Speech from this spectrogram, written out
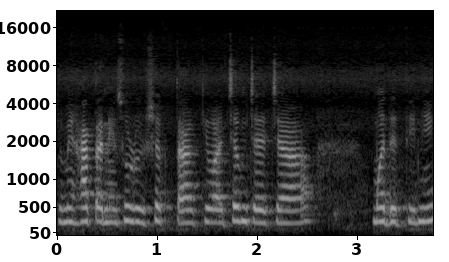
तुम्ही हाताने सोडू शकता किंवा चमच्याच्या मदतीने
